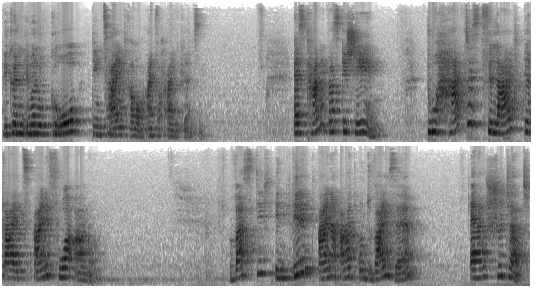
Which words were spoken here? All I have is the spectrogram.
Wir können immer nur grob den Zeitraum einfach eingrenzen. Es kann etwas geschehen. Du hattest vielleicht bereits eine Vorahnung, was dich in irgendeiner Art und Weise erschüttert.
